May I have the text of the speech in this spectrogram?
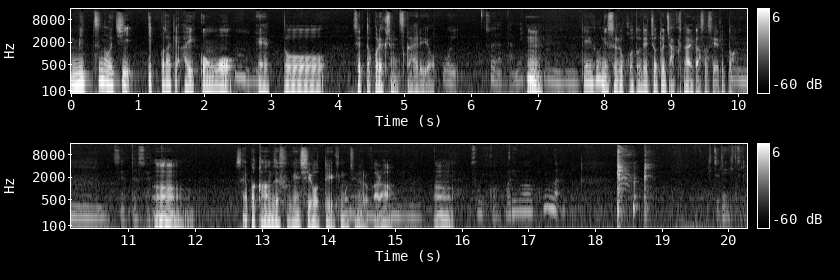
3つのうち1個だけアイコンを、うん。うんえっとセットコレクションに使えるよ。多いそうだったね。うん。うんっていうふうにすることでちょっと弱体化させると。うん、うん。そうやっぱ完全復元しようっていう気持ちになるから。うんうんそうか。あれは本来 失礼失礼。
